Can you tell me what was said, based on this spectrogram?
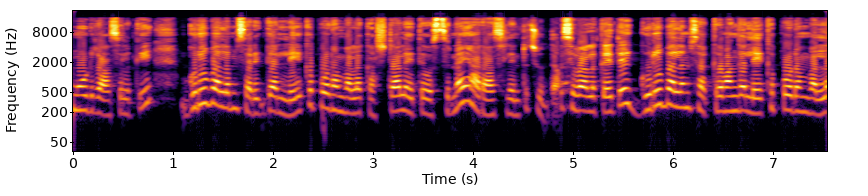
మూడు రాశులకి గురుబలం సరిగ్గా లేకపోవడం వల్ల కష్టాలు అయితే వస్తున్నాయి. ఆ రాశులు ఏంటో చూద్దాం. రాశి వాళ్ళకైతే గురుబలం సక్రమంగా లేకపోవడం వల్ల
